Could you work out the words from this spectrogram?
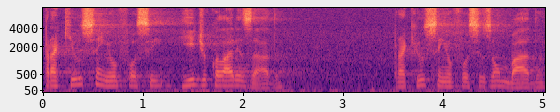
para que o Senhor fosse ridicularizado, para que o Senhor fosse zombado.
